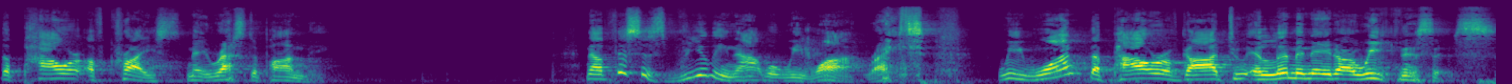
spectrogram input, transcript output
the power of Christ may rest upon me. Now, this is really not what we want, right? We want the power of God to eliminate our weaknesses.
